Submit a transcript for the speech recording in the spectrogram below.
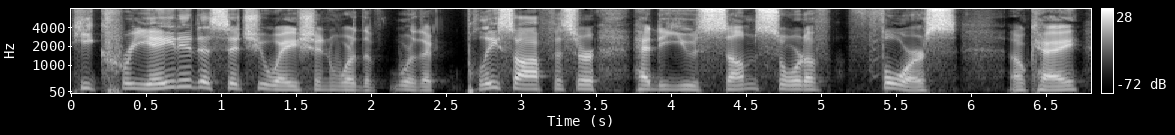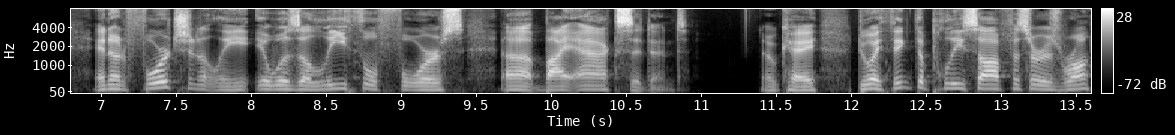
He created a situation where the where the police officer had to use some sort of force, okay? And unfortunately, it was a lethal force uh, by accident. Okay. Do I think the police officer is wrong?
